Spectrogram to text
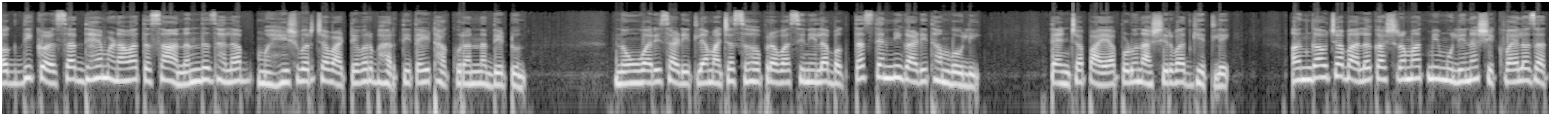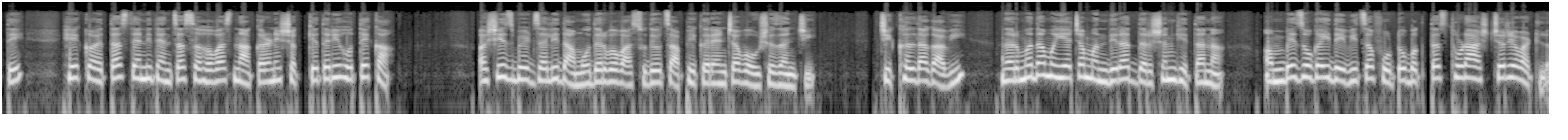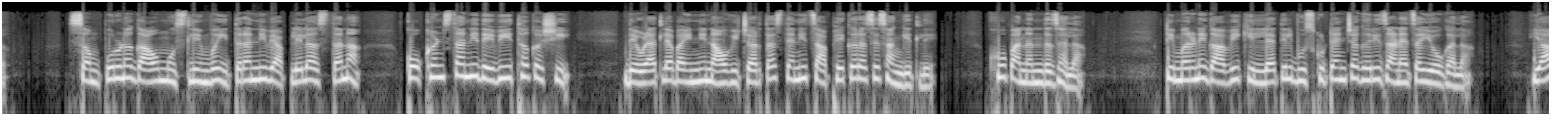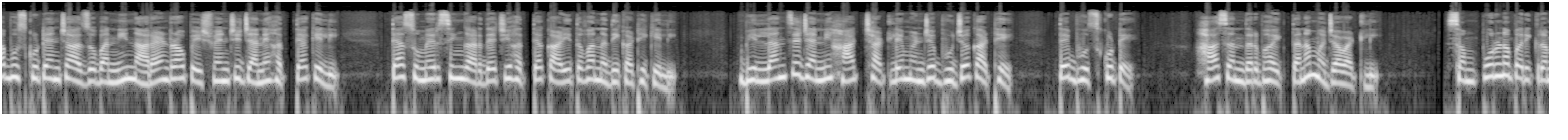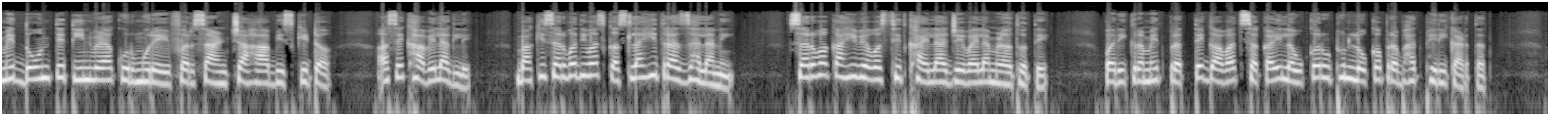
अगदी कळसाध्याय म्हणावा तसा आनंद झाला महेश्वरच्या वाटेवर भारतीताई ठाकूरांना देटून. नऊवारी साडीतल्या माझ्या सहप्रवासिनीला बघताच त्यांनी गाडी थांबवली. त्यांच्या पाया पडून आशीर्वाद घेतले. अनगावच्या बालकाश्रमात मी मुलींना शिकवायला जाते हे कळताच त्यांनी त्यांचा सहवास नाकारणे शक्य तरी होते का? अशीच भेट झाली दामोदर व वासुदेव चाफेकर यांच्या वंशजांची. चिखलदा गावी नर्मदा मैयाच्या मंदिरात दर्शन घेताना अंबेजोगाई देवीचा फोटो बघताच थोडं आश्चर्य वाटलं. संपूर्ण गाव मुस्लिम व इतरांनी व्यापलेलं असताना कोखंडस्थानी देवी इथं कशी? देवळातल्या बाईंनी नाव विचारताच त्यांनी चाफेकर असे सांगितले. खूप आनंद झाला. टिमरणे गावी किल्ल्यातील भुसकुट्यांच्या घरी जाण्याचा योग आला. या भुसकुट्यांच्या आजोबांनी नारायणराव पेशव्यांची ज्याने हत्या केली त्या सुमेरसिंग गारद्याची हत्या काळीतवा नदीकाठी केली. भिल्लांचे ज्यांनी हात छाटले म्हणजे भुजकाठे ते भुसकुटे. हा संदर्भ ऐकताना मजा वाटली. संपूर्ण परिक्रमेत दोन ते तीन वेळा कुरमुरे फरसाण चहा बिस्किटं असे खावे लागले. बाकी सर्व दिवस कसलाही त्रास झाला नाही. सर्व काही व्यवस्थित खायला जेवायला मिळत होते. परिक्रमेत प्रत्येक गावात सकाळी लवकर उठून लोक प्रभात फेरी काढतात.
